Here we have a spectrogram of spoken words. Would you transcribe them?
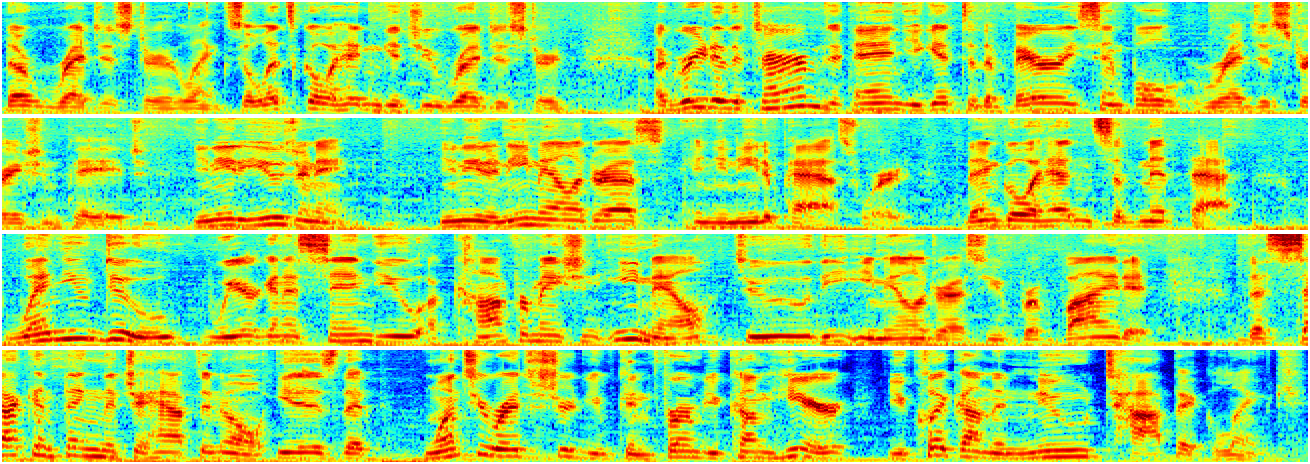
the register link. So let's go ahead and get you registered. Agree to the terms and you get to the very simple registration page. You need a username, you need an email address, and you need a password. Then go ahead and submit that. When you do, we are gonna send you a confirmation email to the email address you provided. The second thing that you have to know is that once you're registered, you've confirmed you come here, you click on the new topic link,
